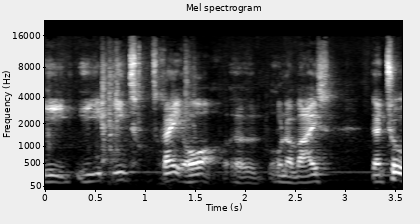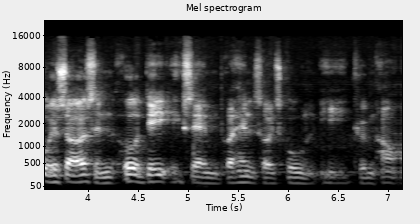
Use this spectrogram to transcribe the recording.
i, i, i tre år øh, undervejs, der tog jeg så også en HD-eksamen på Handelshøjskolen i København.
